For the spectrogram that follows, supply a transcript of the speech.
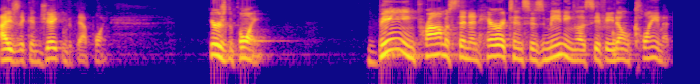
Isaac and Jacob at that point. Here's the point being promised an inheritance is meaningless if you don't claim it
